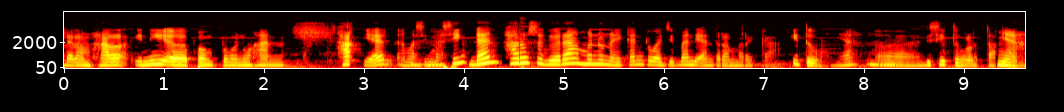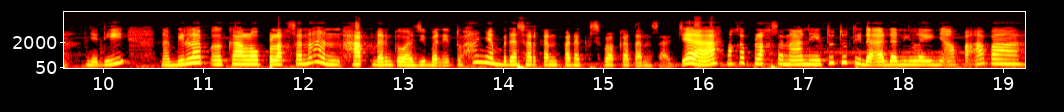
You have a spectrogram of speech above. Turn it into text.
dalam hal ini pem- pemenuhan hak ya masing-masing dan harus segera menunaikan kewajiban di antara mereka. Itu ya Mhm. eh, di situ letaknya. Jadi Nah, bila e, kalau pelaksanaan hak dan kewajiban itu hanya berdasarkan pada kesepakatan saja, maka pelaksanaannya itu tuh tidak ada nilainya apa-apa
